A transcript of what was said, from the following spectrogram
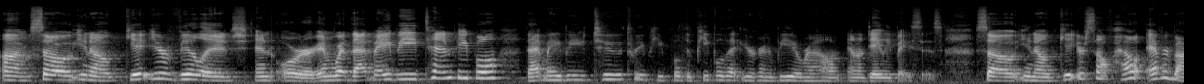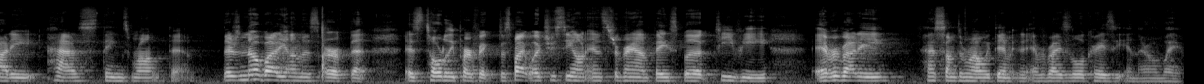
Um, so, you know, get your village in order. And what that may be 10 people, that may be two, three people, the people that you're going to be around on a daily basis. So, you know, get yourself help. Everybody has things wrong with them. There's nobody on this earth that is totally perfect, despite what you see on Instagram, Facebook, TV. Everybody has something wrong with them, and everybody's a little crazy in their own way.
